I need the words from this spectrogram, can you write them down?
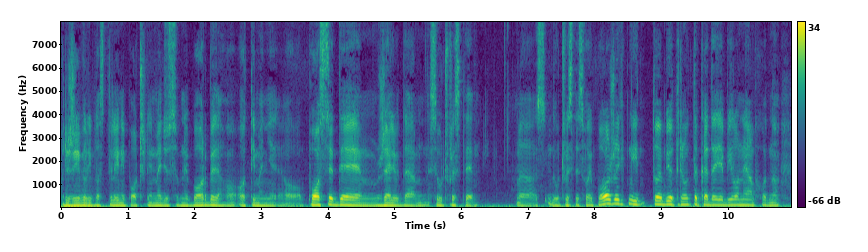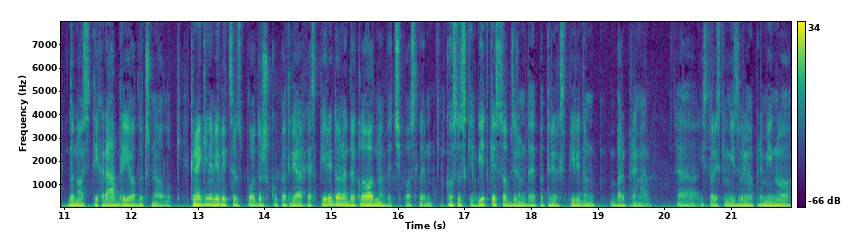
preživeli vlastelini počeli međusobne borbe, otimanje posede, želju da se učvrste da učvrste svoj položaj i to je bio trenutak kada je bilo neophodno donositi hrabre i odlučne odluke. Kneginja Milica uz podršku patrijarha Spiridona, dakle odmah već posle Kosovske bitke, s obzirom da je patrijarh Spiridon, bar prema uh, istorijskim izvorima, preminuo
